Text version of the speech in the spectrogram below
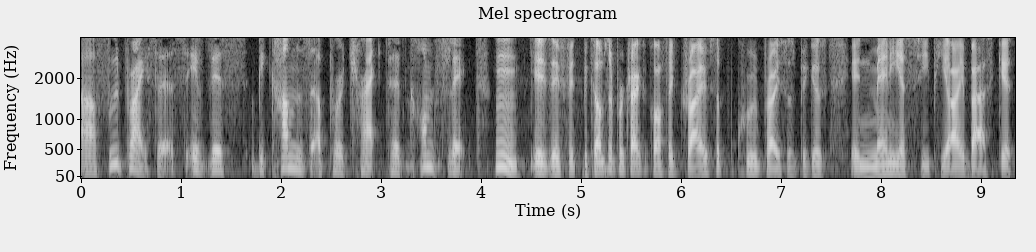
Uh, food prices, if this becomes a protracted conflict. If if it becomes a protracted conflict, drives up crude prices because in many a CPI basket,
